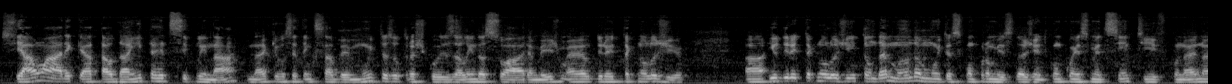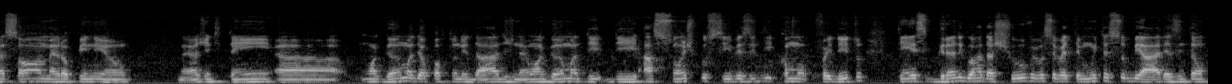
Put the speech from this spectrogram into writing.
se há uma área que é a tal da interdisciplinar, né, que você tem que saber muitas outras coisas além da sua área mesmo, é o direito de tecnologia. Uh, e o direito de tecnologia, então, demanda muito esse compromisso da gente com conhecimento científico, né? não é só uma mera opinião. Né? A gente tem uh, uma gama de oportunidades, né? uma gama de, de ações possíveis e, de, como foi dito, tem esse grande guarda-chuva e você vai ter muitas sub-áreas. Então,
